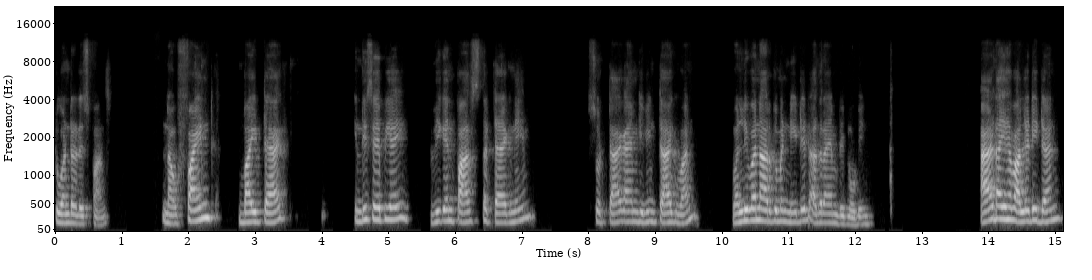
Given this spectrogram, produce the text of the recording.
200 response. Now find by tag. In this API, we can pass the tag name. So tag, I am giving tag one. Only one argument needed, other I am removing. Add I have already done.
